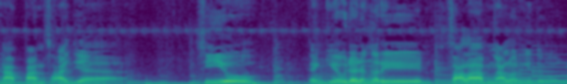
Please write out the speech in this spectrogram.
kapan saja. See you. Thank you udah dengerin. Salam ngalor ngidul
